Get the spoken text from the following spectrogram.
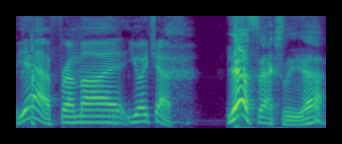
yeah, from uh UHF. yes, actually, yeah.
